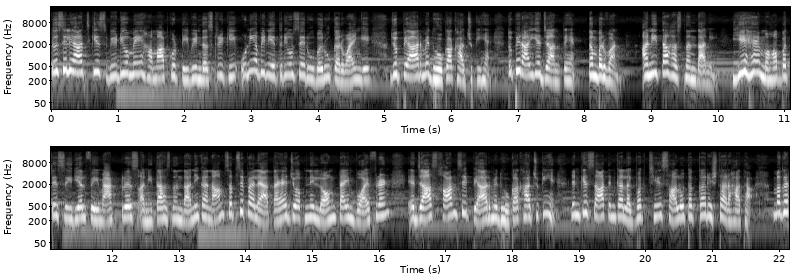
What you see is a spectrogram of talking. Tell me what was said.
तो इसलिए आज की इस वीडियो में हम आपको टीवी इंडस्ट्री की उन्हीं अभिनेत्रियों से रूबरू करवाएँगे जो प्यार में धोखा खा चुकी हैं। तो फिर आइए जानते हैं। Number one Anita Hasnandani. Yeh Hai Mohabbat serial fame actress Anita Hasnandani का नाम। सबसे पहले आता है जो अपने long time boyfriend Ejaz Khan से प्यार में धोखा खा चुकी हैं, जिनके साथ इनका लगभग छह सालों तक का रिश्ता रहा था। मगर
